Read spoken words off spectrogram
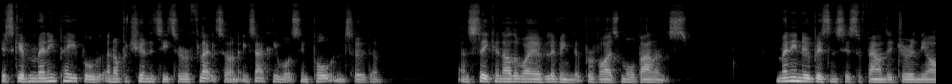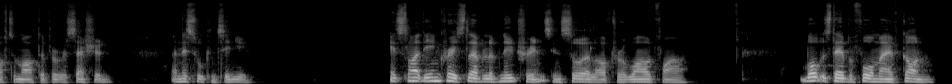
It's given many people an opportunity to reflect on exactly what's important to them and seek another way of living that provides more balance. Many new businesses are founded during the aftermath of a recession, and this will continue. It's like the increased level of nutrients in soil after a wildfire. What was there before may have gone,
